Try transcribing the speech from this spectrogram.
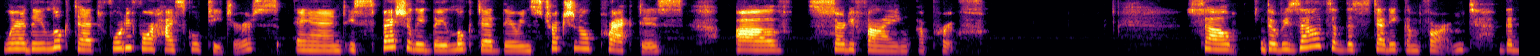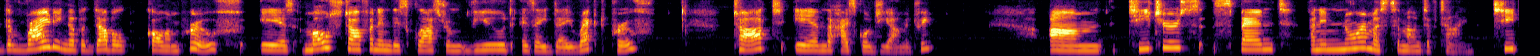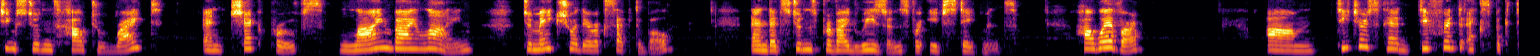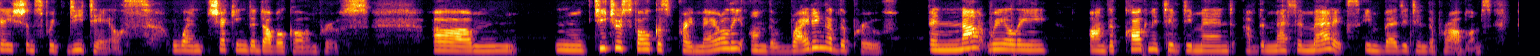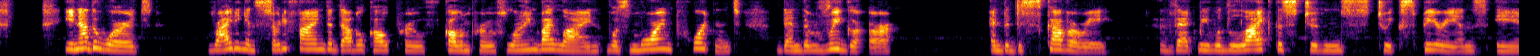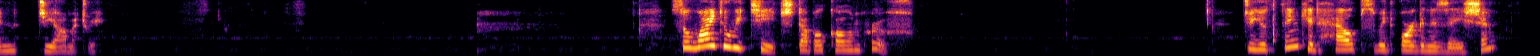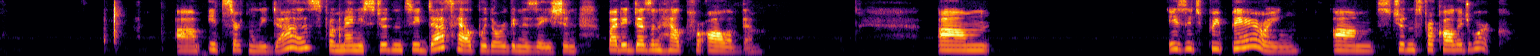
where they looked at 44 high school teachers and especially they looked at their instructional practice of certifying a proof. So, the results of the study confirmed that the writing of a double column proof is most often in this classroom viewed as a direct proof taught in the high school geometry. Um, teachers spent an enormous amount of time teaching students how to write and check proofs line by line to make sure they're acceptable and that students provide reasons for each statement. However, um, teachers had different expectations for details when checking the double column proofs. Um, Mm, teachers focused primarily on the writing of the proof and not really on the cognitive demand of the mathematics embedded in the problems. In other words, writing and certifying the double column proof, column proof line by line was more important than the rigor and the discovery that we would like the students to experience in geometry. So why do we teach double column proof? Do you think it helps with organization? Um, it certainly does. For many students, it does help with organization, but it doesn't help for all of them. Um, is it preparing um, students for college work?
